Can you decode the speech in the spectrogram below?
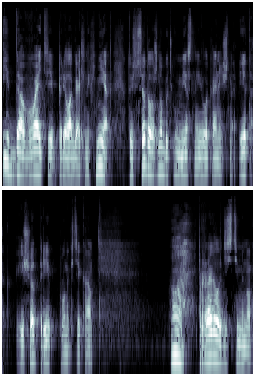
и давайте прилагательных. Нет. То есть все должно быть уместно и лаконично. Итак, еще три пунктика. Ох, правило 10 минут.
